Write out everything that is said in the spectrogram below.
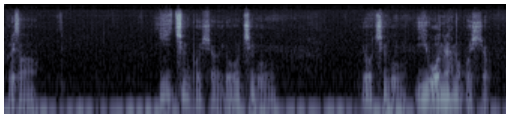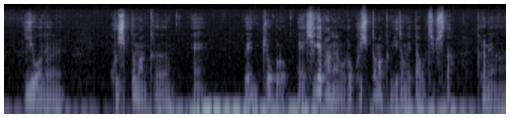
그래서 이 친구 보이시죠? 요 친구, 요 친구, 이 원을 한번 보시죠. 이 원을 90도만큼 예, 왼쪽으로 예, 시계 방향으로 90도만큼 이동했다고 칩시다. 그러면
